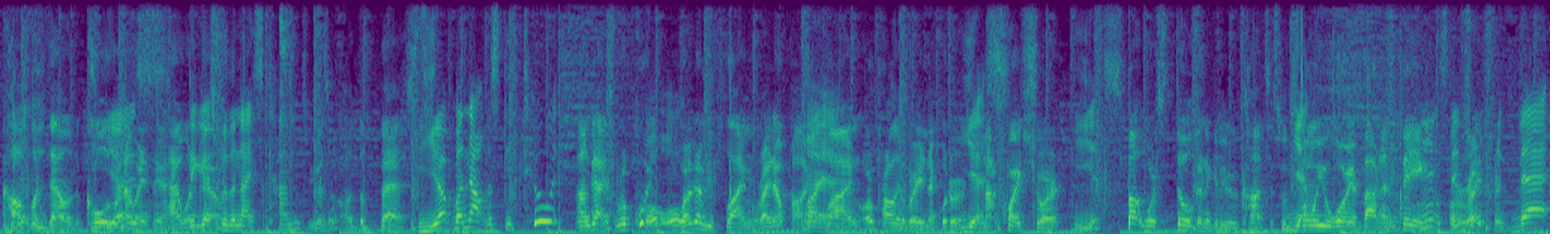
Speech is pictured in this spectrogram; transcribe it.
Cough Yes. went down, the cold went out, Yes. anything. I had one Thank you guys for the nice comments. You guys are the best. Yep, but now let's get to it. Um, guys, real quick, Oh, oh. we're gonna be flying right now, probably Oh, yeah. flying, or probably already in Ecuador. Yes. Not quite sure, Yes. but we're still gonna give you a content, so Yeah. don't you worry about a thing. Mm, Stay all right? for that,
